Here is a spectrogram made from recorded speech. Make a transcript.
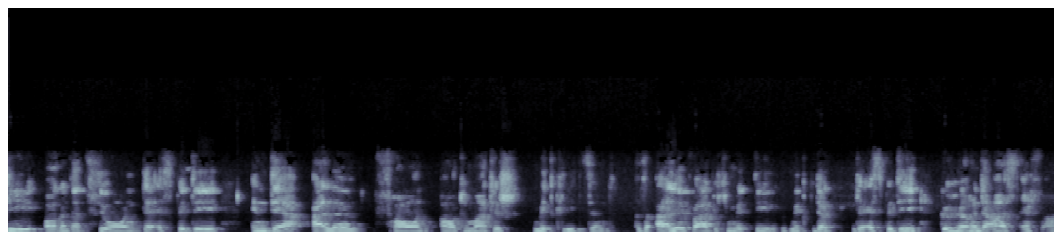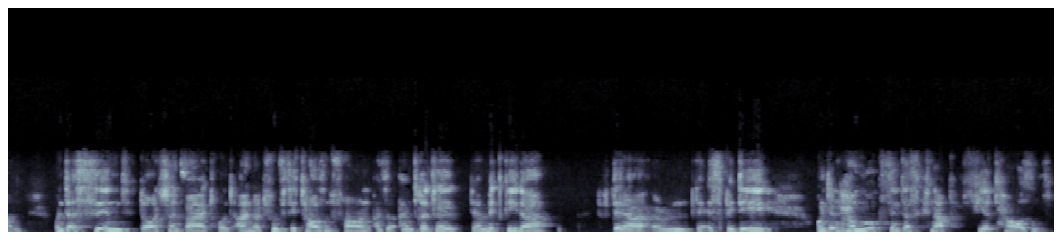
die Organisation der SPD, in der alle Frauen automatisch Mitglied sind. Also alle weiblichen Mitglieder der SPD gehören der ASF an. Und das sind deutschlandweit rund 150.000 Frauen, also ein Drittel der Mitglieder der, ähm, der SPD. Und in Hamburg sind das knapp 4.000.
